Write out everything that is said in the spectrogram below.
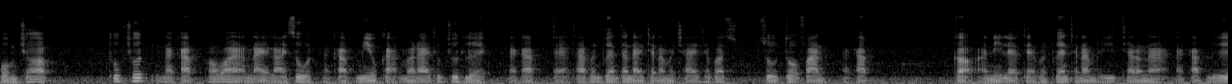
ผมชอบทุกชุดนะครับ เพราะว่าในหลายสูตรนะครับมีโอกาสมาได้ทุกชุดเลยนะครับ แต่ถ้าเพื่อนๆท่านใดจะนำมาใช้เฉพาะสูตรตัวฟันนะครับ ก็อันนี้แล้วแต่เพื่อนๆจะนำไปพิจารณานะครับ หรือ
